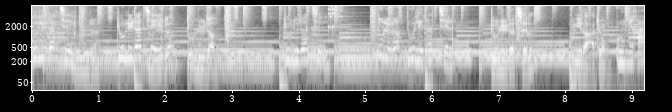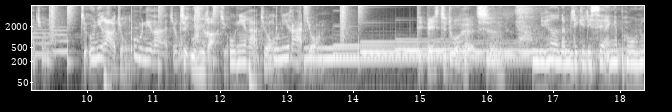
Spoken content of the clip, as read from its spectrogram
Du lytter til. Du lytter til. Du lytter. Du lytter til. Du lytter. Du lytter til. Du lytter til Uniradio. Uniradio. Til Uniradio. Uniradio. Til Uniradio. Uniradio. Uniradio. Det bedste, du har hørt siden. Nyheden om legalisering af porno.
